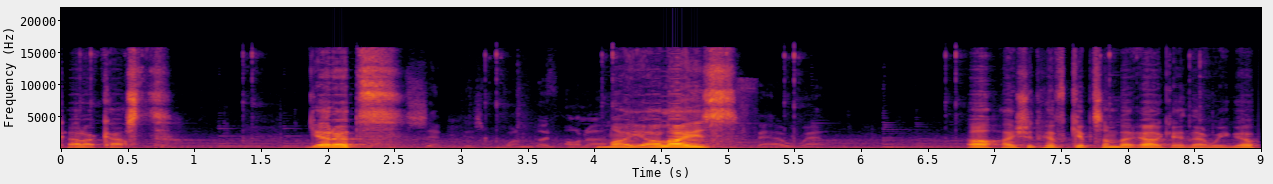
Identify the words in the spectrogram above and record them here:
Caracast. Get it my allies Oh, I should have kept somebody. Okay, there we go.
